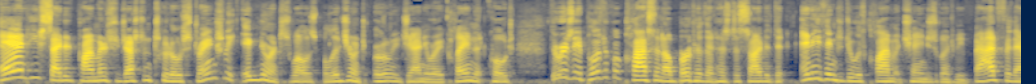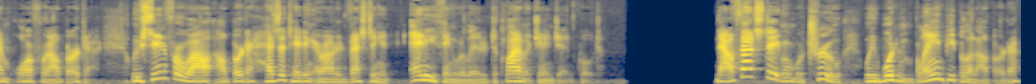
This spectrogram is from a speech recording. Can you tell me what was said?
and he cited Prime Minister Justin Trudeau's strangely ignorant as well as belligerent early January claim that, quote, there is a political class in Alberta that has decided that anything to do with climate change is going to be bad for them or for Alberta. We've seen for a while Alberta hesitating around investing in anything related to climate change, end quote. Now, if that statement were true, we wouldn't blame people in Alberta.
